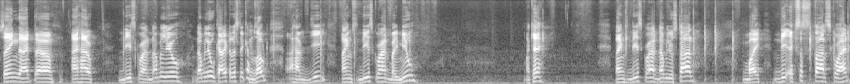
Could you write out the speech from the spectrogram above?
saying that uh, I have d square w, w characteristic comes out. I have g times d squared by mu. Okay times d square w star by dx star squared.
